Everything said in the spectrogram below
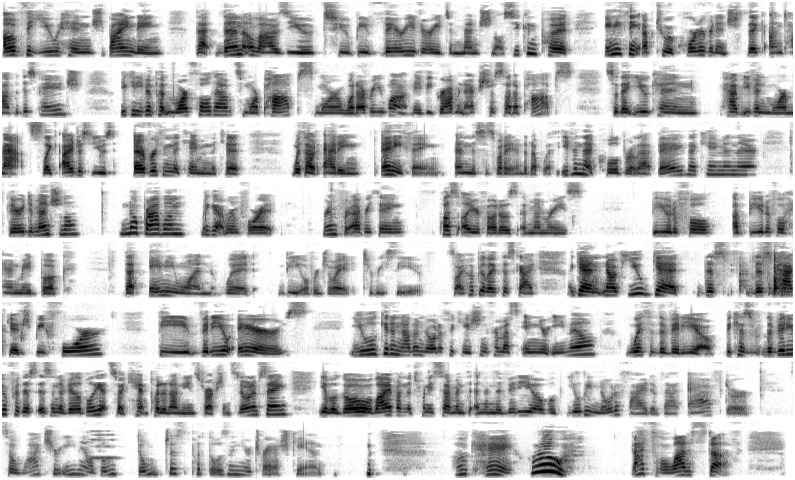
of the U-hinge binding that then allows you to be very, very dimensional. So you can put anything up to a quarter of an inch thick on top of this page. You can even put more foldouts, more pops, more whatever you want. Maybe grab an extra set of pops so that you can have even more mats. Like I just used everything that came in the kit without adding anything. And this is what I ended up with. Even that cool burlap bag that came in there, very dimensional, no problem. We got room for it. Room for everything, plus all your photos and memories beautiful, a beautiful handmade book that anyone would be overjoyed to receive. So I hope you like this guy. Again, now if you get this this package before the video airs, you will get another notification from us in your email with the video because the video for this isn't available yet, so I can't put it on the instructions. You know what I'm saying? It will go live on the 27th, and then the video will you'll be notified of that after. So watch your email. Don't don't just put those in your trash can. Okay, whoo, that's a lot of stuff.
